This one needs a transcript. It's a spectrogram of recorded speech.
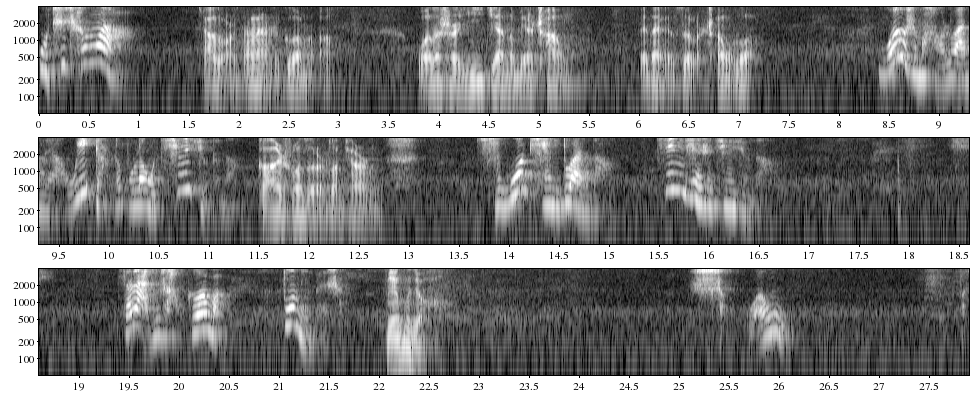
我吃撑了。贾朵，咱俩是哥们儿啊，我的事儿一件都别掺和，别再给自个儿掺和乱了。我有什么好乱的呀？我一点都不乱，我清醒着呢。刚还说自个儿断片了呢。昨天断的，今天是清醒的。咱俩就是好哥们儿，多明白的事儿。明白就好。少管我，烦。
